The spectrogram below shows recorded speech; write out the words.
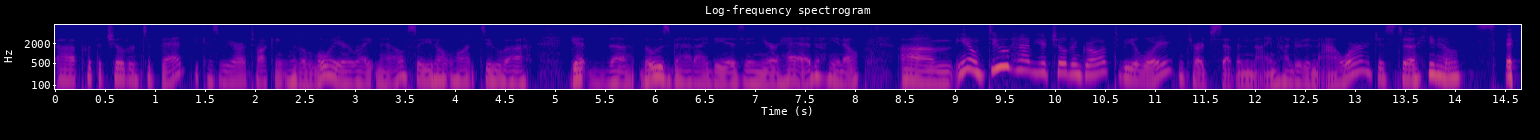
uh, put the children to bed because we are talking with a lawyer right now, so you don't want to uh, get the those bad ideas in your head. You know, um, you know, do have your children grow up to be a lawyer. You can charge seven nine hundred an hour just to you know say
